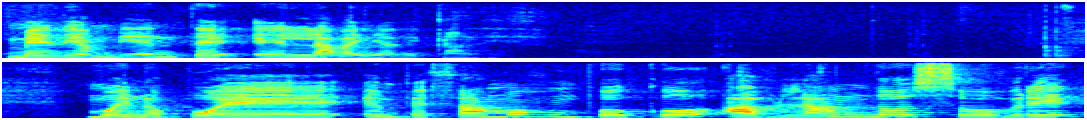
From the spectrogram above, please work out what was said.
medio ambiente en la Bahía de Cádiz. Bueno, pues empezamos un poco hablando sobre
